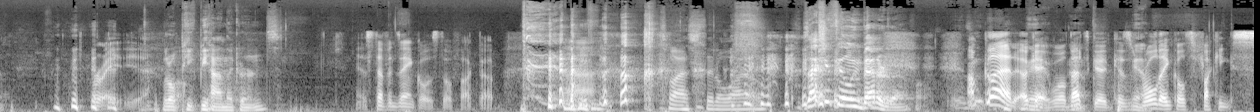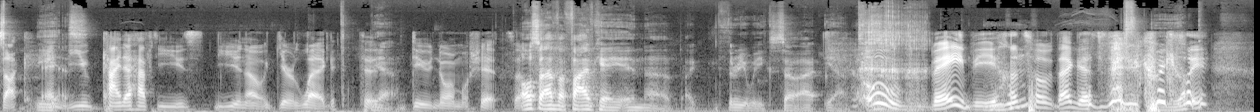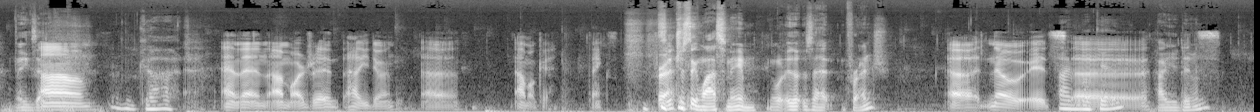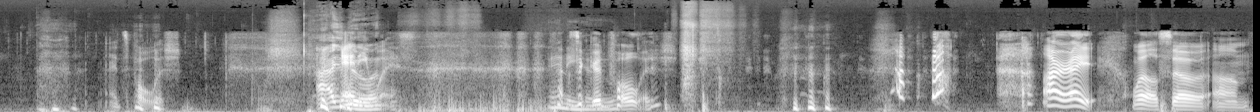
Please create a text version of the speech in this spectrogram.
right, yeah. little peek behind the curtains. yeah. Stefan's ankle is still fucked up. It's lasted a while. It's actually feeling better though. I'm glad. Okay, Yeah, well yeah. that's good because Yeah. rolled ankles fucking suck, and you kind of have to use, you know, your leg to Yeah. do normal shit. So. Also, I have a 5K in uh, like three weeks. So I yeah. Oh baby, let's hope that gets better quickly. Exactly. Um, Oh, God. and then I'm RJ. How you doing? Uh, I'm okay. Thanks. it's interesting last name. What is is that French? Uh, no, it's I'm uh, okay. How you doing? It's, it's Polish. How you doing? Anyways, that's a good Polish. All right. Well, so um,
